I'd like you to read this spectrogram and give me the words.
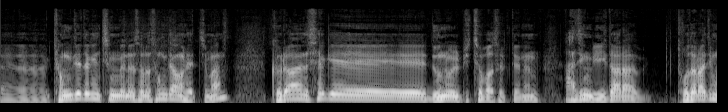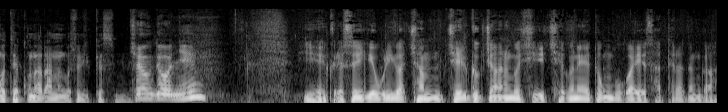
에, 경제적인 측면에서는 성장을 했지만 그러한 세계의 눈을 비춰봤을 때는 아직 리다라 도달하지 못했구나라는 것을 느꼈습니다. 최형두 의원님. 예, 그래서 이게 우리가 참 제일 걱정하는 것이 최근에 동북아의 사태라든가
